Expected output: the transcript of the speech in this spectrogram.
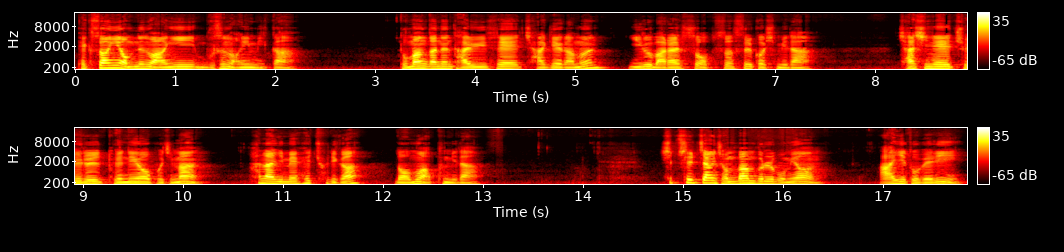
백성이 없는 왕이 무슨 왕입니까? 도망가는 다윗의 자괴감은 이루 말할 수 없었을 것입니다. 자신의 죄를 되뇌어 보지만 하나님의 회초리가 너무 아픕니다. 17장 전반부를 보면 아히도벨이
